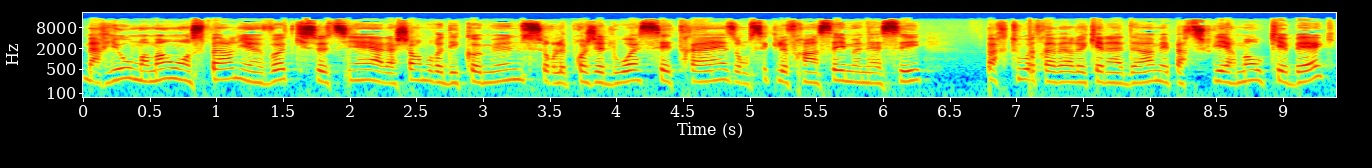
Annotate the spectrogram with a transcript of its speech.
Mario, au moment où on se parle, il y a un vote qui se tient à la Chambre des communes sur le projet de loi C-13. On sait que le français est menacé partout à travers le Canada, mais particulièrement au Québec.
